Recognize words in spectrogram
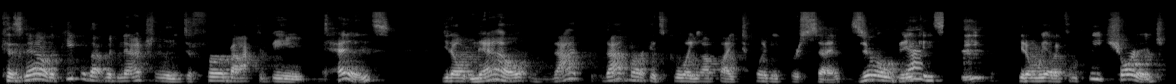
Because now the people that would naturally defer back to being tenants you know now that that market's going up by 20% zero vacancy yeah you know, we have a complete shortage.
